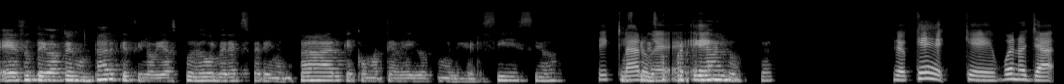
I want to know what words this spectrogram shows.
Eso te iba a preguntar, que si lo habías podido volver a experimentar, que cómo te había ido con el ejercicio. Sí, claro. Eh, eh, algo? Creo que, que, bueno, ya,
